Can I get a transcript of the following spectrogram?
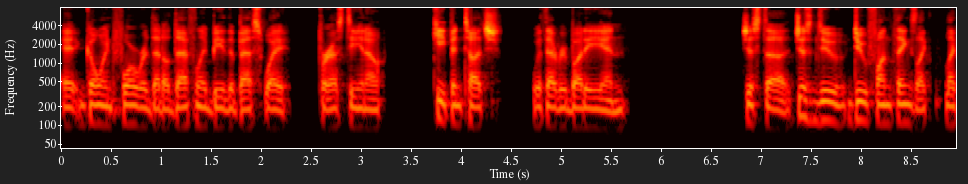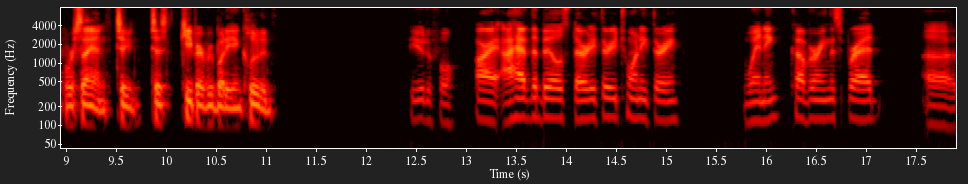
it, going forward, that'll definitely be the best way for us to you know keep in touch with everybody and just uh just do do fun things like like we're saying to to keep everybody included beautiful all right i have the bills 33-23 winning covering the spread uh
